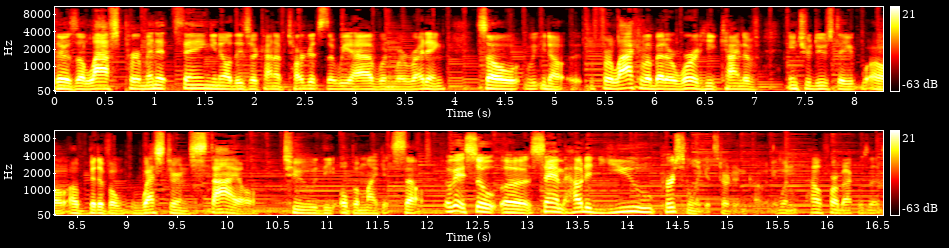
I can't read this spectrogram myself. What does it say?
There's a laughs per minute thing. You know, these are kind of targets that we have when we're writing. So, you know, for lack of a better word, he kind of introduced a, a, a bit of a Western style to the open mic itself. Okay, so uh, Sam, how did you personally get started in comedy? When? How far back was this?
